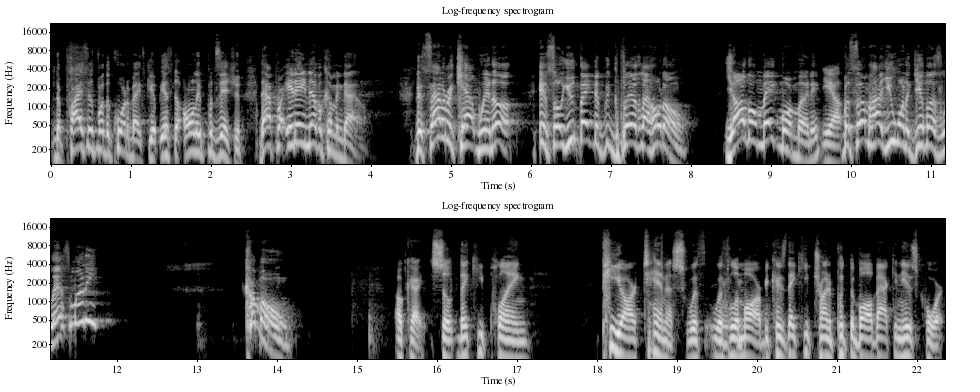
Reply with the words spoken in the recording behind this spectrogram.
the prices for the quarterback skip, it's the only position. That it ain't never coming down. The salary cap went up, and so you think the players like, hold on, y'all gonna make more money, Yeah. but somehow you want to give us less money? Come on. Okay, so they keep playing PR tennis with, with Mm-hmm. Lamar because they keep trying to put the ball back in his court.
